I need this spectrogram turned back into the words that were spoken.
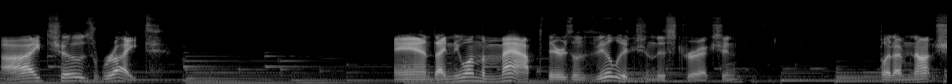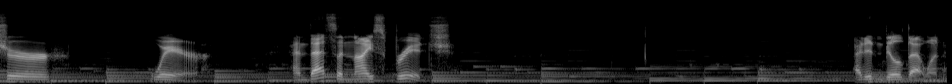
I chose right. And I knew on the map there's a village in this direction, but I'm not sure where. And that's a nice bridge. I didn't build that one.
